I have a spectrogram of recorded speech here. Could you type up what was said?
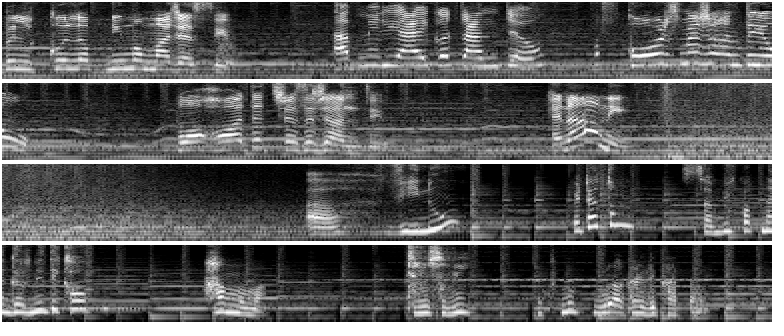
बिल्कुल अपनी मम्मा जैसी हो। आप मेरी आई को जानते हो? ऑफ़ कोर्स मैं जानती हूँ। बहुत अच्छे से जानती हूँ। है ना नानी? वीनू? बेटा तुम सभी को अपना घर नहीं दिखाओ हाँ मम्मा। चलो सभी। मैं पूरा घर दिखाता हूँ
